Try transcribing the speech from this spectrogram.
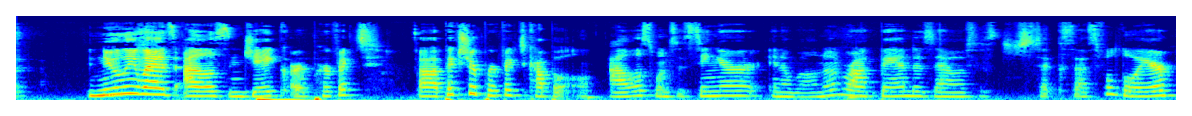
newlyweds Alice and Jake are perfect, uh, picture perfect couple. Alice, once a singer in a well-known rock band, is now a s- successful lawyer.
